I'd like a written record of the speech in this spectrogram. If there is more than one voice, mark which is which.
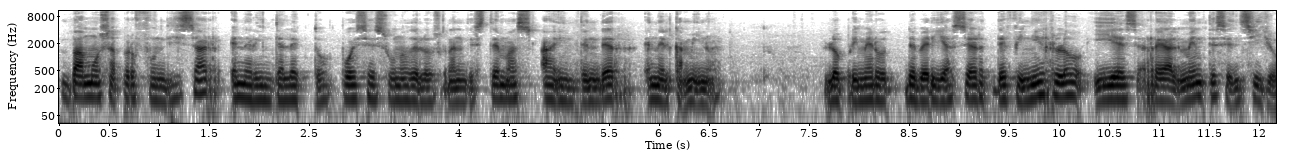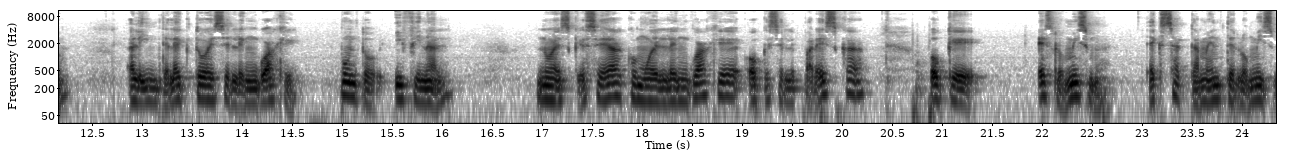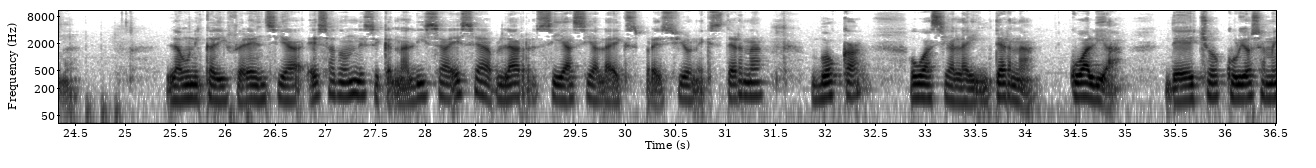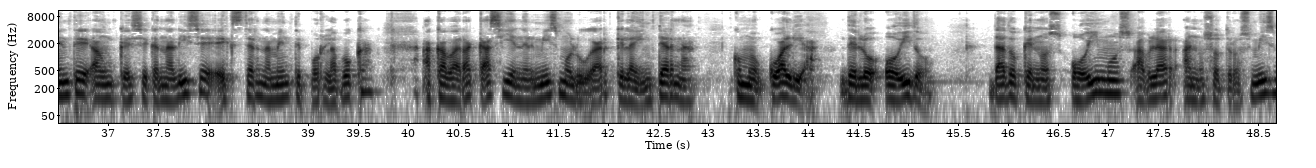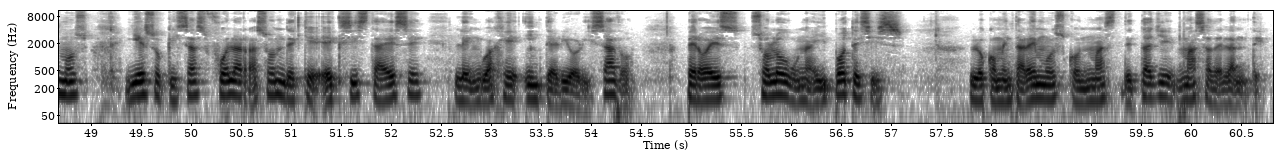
Speaker 1: Vamos a profundizar en el intelecto, pues es uno de los grandes temas a entender en el camino. Lo primero debería ser definirlo y es realmente sencillo. El intelecto es el lenguaje, punto y final. No es que sea como el lenguaje o que se le parezca o que es lo mismo, exactamente lo mismo. La única diferencia es a dónde se canaliza ese hablar, si hacia la expresión externa, boca, o hacia la interna, qualia. De hecho, curiosamente, aunque se canalice externamente por la boca, acabará casi en el mismo lugar que la interna, como qualia, de lo oído, dado que nos oímos hablar a nosotros mismos, y eso quizás fue la razón de que exista ese lenguaje interiorizado pero es solo una hipótesis. Lo comentaremos con más detalle más adelante.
